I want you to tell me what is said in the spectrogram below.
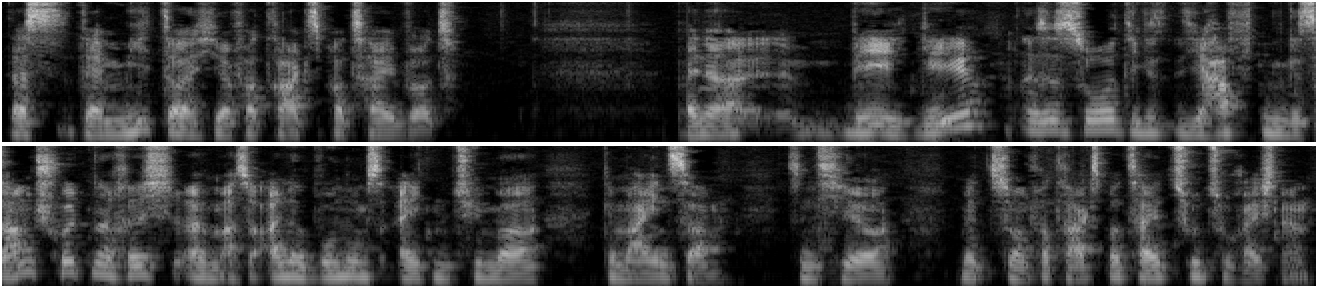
dass der Mieter hier Vertragspartei wird. Bei einer WEG ist es so, die, die haften gesamtschuldnerisch, ähm, also alle Wohnungseigentümer gemeinsam sind hier mit zur Vertragspartei zuzurechnen.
